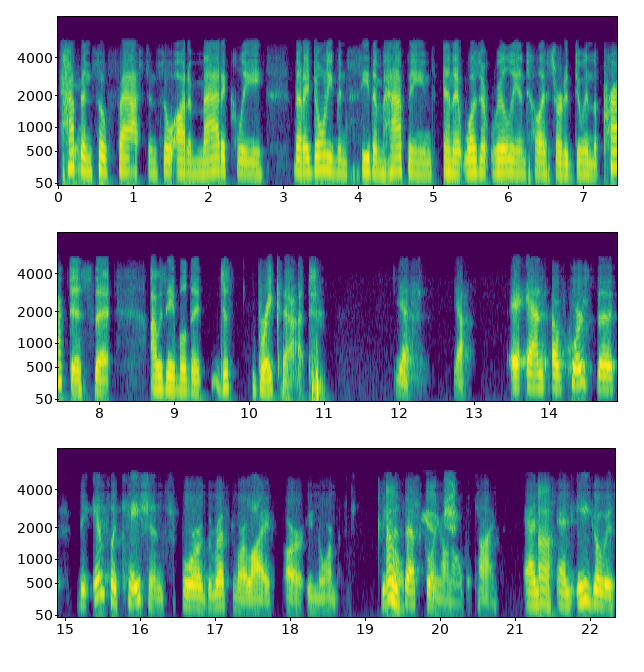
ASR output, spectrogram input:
happen yeah. so fast and so automatically that I don't even see them happening. And it wasn't really until I started doing the practice that I was able to just break that. Yes. Yeah and of course the the implications for the rest of our life are enormous because oh, that's going on all the time And Uh. and ego is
